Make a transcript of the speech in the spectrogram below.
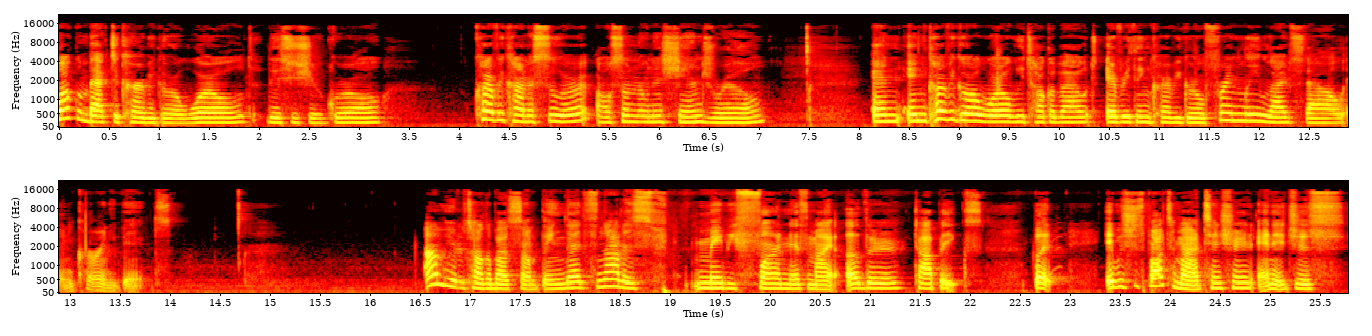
Welcome back to Curvy Girl World. This is your girl, Curvy Connoisseur, also known as Chandrell. And in Curvy Girl World, we talk about everything curvy girl friendly, lifestyle, and current events. I'm here to talk about something that's not as maybe fun as my other topics, but it was just brought to my attention and it just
